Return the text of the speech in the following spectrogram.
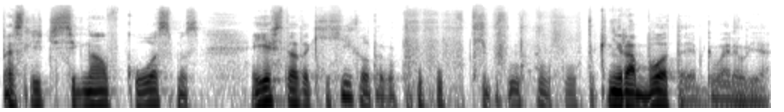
пошлите сигнал в космос. И я всегда так хихикал, такой, так не работает, говорил я.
